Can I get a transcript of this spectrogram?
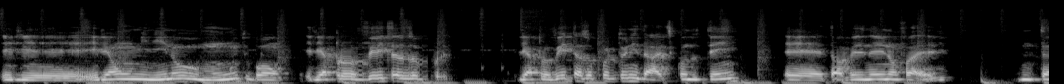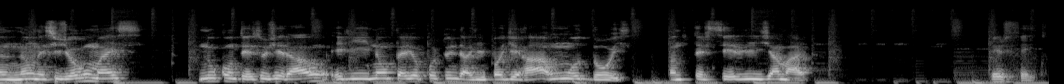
ele, ele é um menino muito bom. Ele aproveita as, ele aproveita as oportunidades quando tem. É, talvez ele não faz, então, não nesse jogo, mas no contexto geral ele não perde oportunidade. Ele pode errar um ou dois, no terceiro ele já marca. Perfeito.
